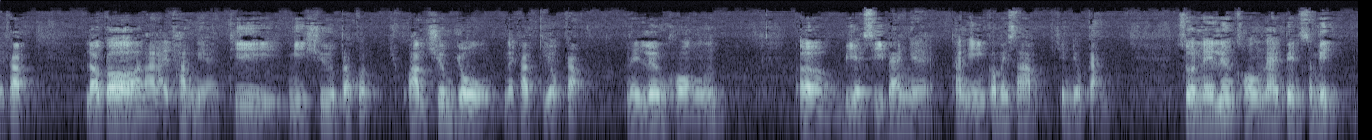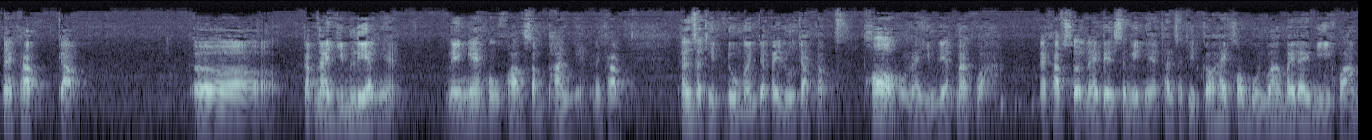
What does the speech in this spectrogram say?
นะครับ แล้วก็หลาย ๆ ท่านเนี่ยที่มีชื่อปรากฏความเชื่อมโยงนะครับ เกี่ยวกับในเรื่องของเอ่อ BIC Bank เนี่ยท่านเองก็ไม่ทราบเช่นเดียวกัน ส่วนในเรื่องของนายเบนสมิธนะครับกับเอ่อกับนายยิมเลียกเนี่ยในแง่ของความสัมพันธ์เนี่ยนะครับ ท่านสถิตดูเหมือนจะไปรู้จักกับ พ่อของนายยิมเลียกมากกว่านะครับส่วนนายเบนสมิธเนี่ยท่านสถิตก็ให้ข้อมูลว่าไม่ได้มีความ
